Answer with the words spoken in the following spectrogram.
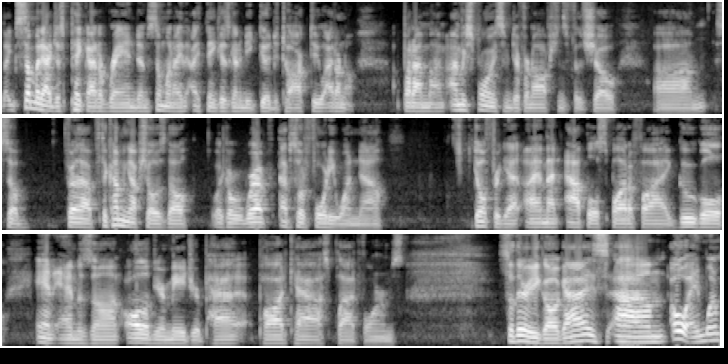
like somebody I just pick out of random, someone I, I think is going to be good to talk to. I don't know, but I'm, I'm, I'm exploring some different options for the show. Um, so for, uh, for the coming up shows, though, like we're at episode 41 now. Don't forget, I am at Apple, Spotify, Google, and Amazon, all of your major pa- podcast platforms. So there you go, guys. Um, oh, and when,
